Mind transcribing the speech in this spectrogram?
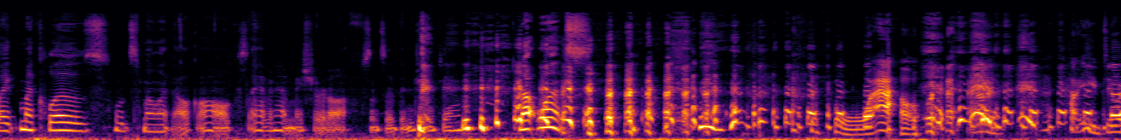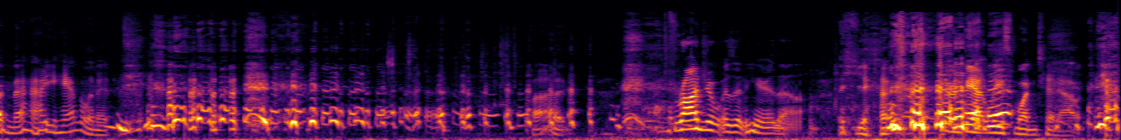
Like my clothes would smell like alcohol because I haven't had my shirt off since I've been drinking. Not once. Wow. How are you doing that? How are you handling it? Fuck. Roger wasn't here though. Yeah. There would be at least one tit out. Just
